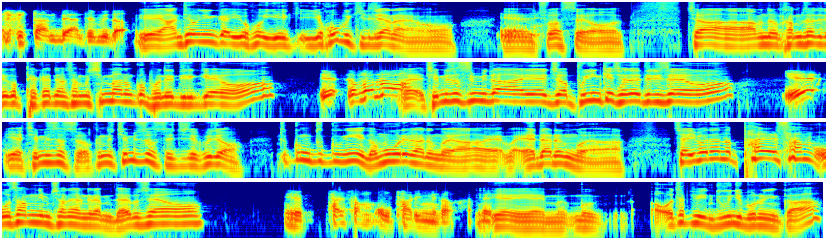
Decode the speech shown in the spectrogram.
담배 안 됩니다. 예, 안 태우니까 이, 호, 이게, 이게 호흡이 길잖아요. 예, 좋았어요. 자, 아무튼 감사드리고 백화점 상품 10만 원권 보내드릴게요. 예, 감사합니다. 예, 재밌었습니다. 예, 저 부인께 전해드리세요. 예. 예, 재밌었어. 근데 재밌었어요, 진짜. 그죠? 뚜껑뚜껑이 너무 오래 가는 거야. 애, 애다른 거야. 자, 이번에는 8353님 전화 연결합니다. 여보세요? 예, 8358입니다. 네. 예, 예, 뭐, 뭐, 어차피 누군지 모르니까.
